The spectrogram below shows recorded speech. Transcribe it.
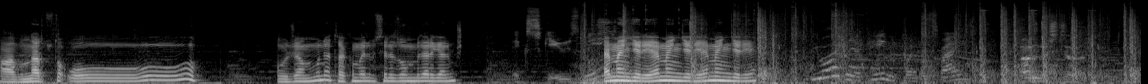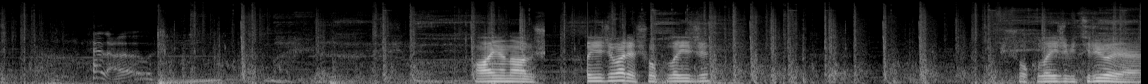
Aa bunlar tuta... Oo. Hocam bu ne? Takım elbiseli zombiler gelmiş. Excuse me. Hemen geriye, hemen geriye, hemen geriye. You are gonna pay me for this, right? Understood. Hello. Aynen abi. Şoklayıcı var ya şoklayıcı. Şoklayıcı bitiriyor ya.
